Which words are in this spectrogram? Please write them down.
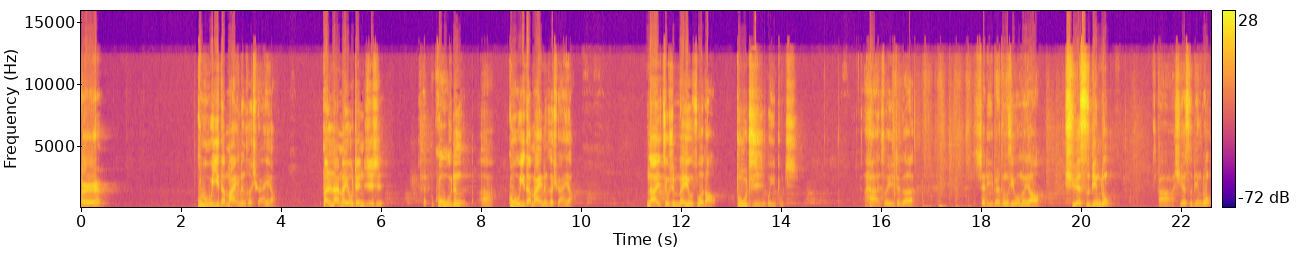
而故意的卖弄和炫耀。本来没有真知识，故弄啊，故意的卖弄和炫耀，那就是没有做到不知为不知啊。所以这个这里边东西我们要学思并重啊，学思并重，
